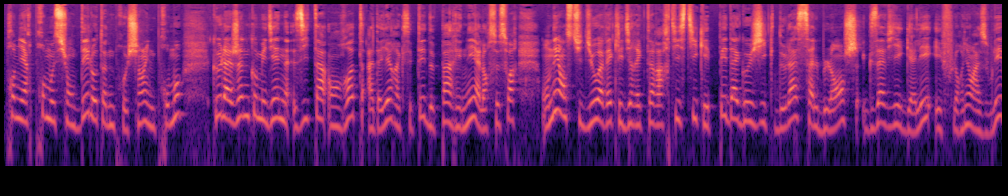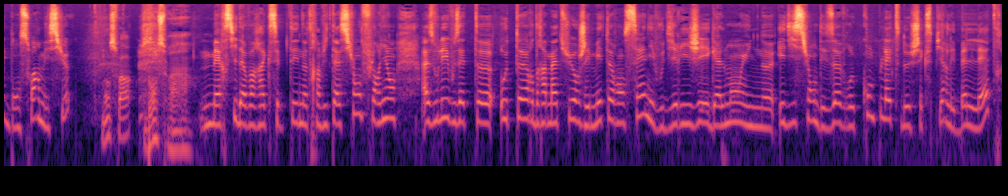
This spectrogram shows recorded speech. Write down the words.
première promotion dès l'automne prochain, une promo que la jeune comédienne Zita Enroth a d'ailleurs accepté de parrainer. Alors ce soir, on est en studio avec les directeurs artistiques et pédagogiques de la Salle Blanche, Xavier Gallet et Florian Bonsoir messieurs. Bonsoir. Bonsoir. Merci d'avoir accepté notre invitation. Florian Azoulay, vous êtes euh, auteur, dramaturge et metteur en scène et vous dirigez également une édition des œuvres complètes de Shakespeare, Les Belles Lettres.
